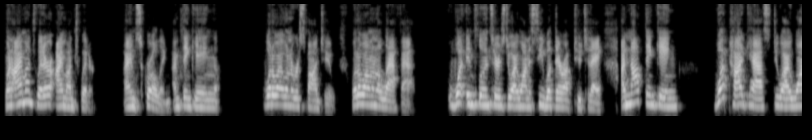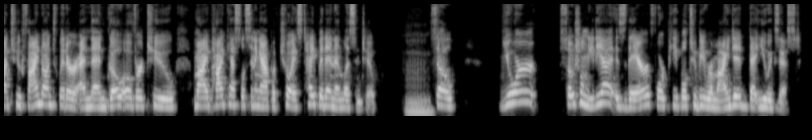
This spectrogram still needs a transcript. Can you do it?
When I'm on Twitter, I'm on Twitter. I'm scrolling. I'm thinking, what do I want to respond to? What do I want to laugh at? what influencers do I want to see what they're up to today? I'm not thinking, what podcast do I want to find on Twitter and then go over to my podcast listening app of choice, type it in and listen to? Mm. So, your social media is there for people to be reminded that you exist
